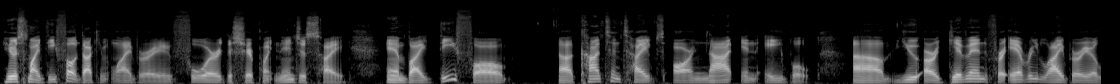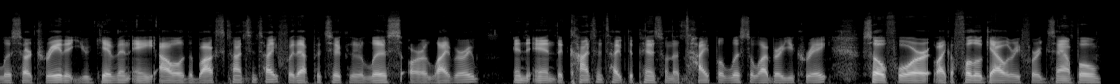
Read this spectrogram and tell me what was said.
here's my default document library for the SharePoint Ninja site. And by default, uh, content types are not enabled. Um, you are given for every library or list are created, you're given a out of the box content type for that particular list or library. And, and the content type depends on the type of list or library you create. So for like a photo gallery, for example,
